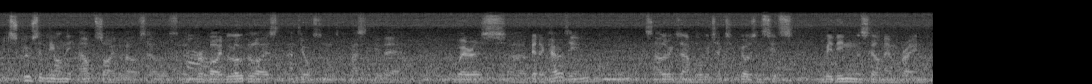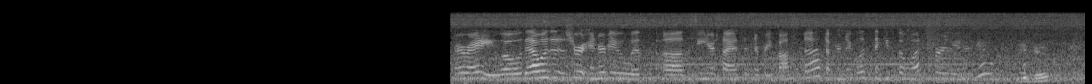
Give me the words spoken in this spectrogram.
exclusively on the outside of our cells and provide localized antioxidant capacity there. Whereas uh, beta carotene is another example which actually goes and sits within the cell membrane. Alrighty, well, that was a short interview with uh, the senior scientist of ReefAsta, Dr. Nicolas. Thank you so much for the interview. Thank you.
